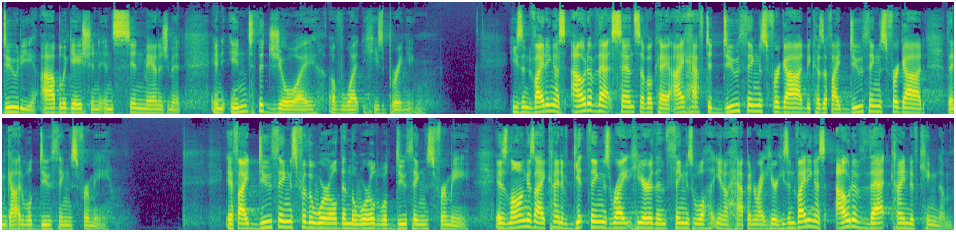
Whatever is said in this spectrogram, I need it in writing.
duty, obligation, and sin management and into the joy of what He's bringing. He's inviting us out of that sense of, okay, I have to do things for God because if I do things for God, then God will do things for me. If I do things for the world, then the world will do things for me. As long as I kind of get things right here, then things will, you know, happen right here. He's inviting us out of that kind of kingdom.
